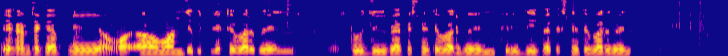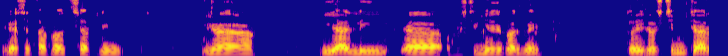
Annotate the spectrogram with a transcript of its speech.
এখান থেকে আপনি ওয়ান জিবি নিতে পারবেন টু জিবি প্যাকেজ নিতে পারবেন থ্রি জিবি প্যাকেজ নিতে পারবেন। ঠিক আছে? তারপর হচ্ছে আপনি ইয়ারলি হোস্টিং নিতে পারবেন তো এই হোস্টিংটার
